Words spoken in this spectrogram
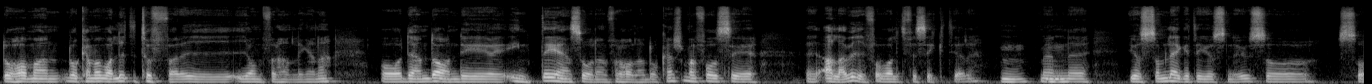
då, har man, då kan man vara lite tuffare i, i omförhandlingarna. Och den dagen det inte är en sådan förhållande då kanske man får se, eh, alla vi får vara lite försiktigare. Mm. Men mm. Just som läget är just nu så, så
